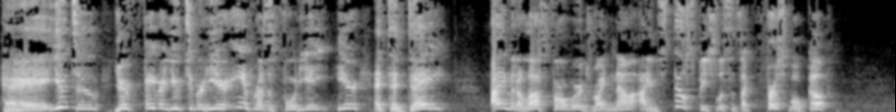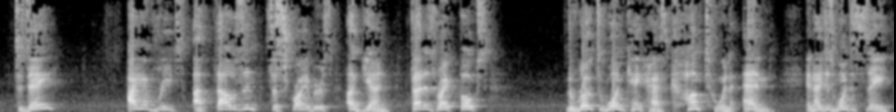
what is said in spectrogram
Hey YouTube, your favorite YouTuber here, Ian Perez is 48 here, and today, I am in a loss for words right now. I am still speechless since I first woke up. Today, I have reached a thousand subscribers again. That is right folks, the road to 1K has come to an end. And I just want to say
